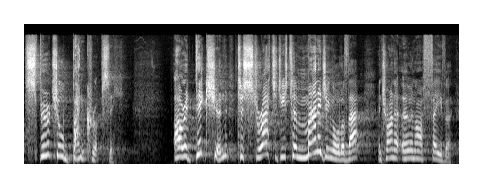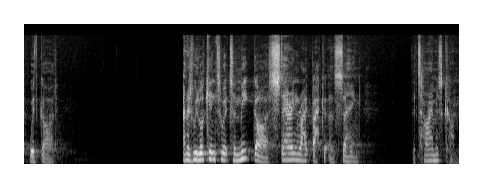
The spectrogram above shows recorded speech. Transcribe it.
spiritual bankruptcy, our addiction to strategies, to managing all of that and trying to earn our favor with God. And as we look into it, to meet God staring right back at us, saying, The time has come.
